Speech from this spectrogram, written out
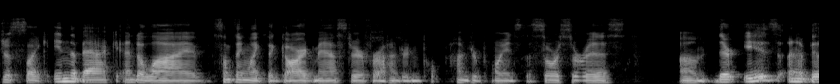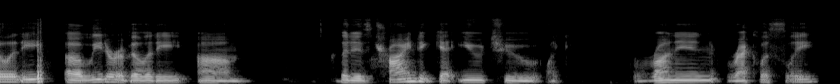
just like in the back and alive, something like the Guard Master for 100, and po- 100 points, the Sorceress. Um, there is an ability, a leader ability, um, that is trying to get you to like run in recklessly.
